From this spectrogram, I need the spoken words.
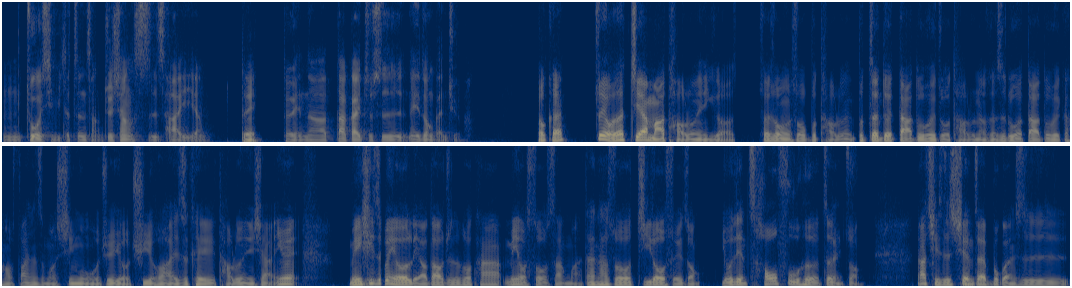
嗯作息比较正常，就像时差一样。对对，那大概就是那种感觉吧。OK。最后我再加码讨论一个哦，虽然说我们说不讨论，不针对大都会做讨论了，可是如果大都会刚好发生什么新闻，我觉得有趣的话，还是可以讨论一下。因为梅西这边有聊到，就是说他没有受伤嘛，但他说肌肉水肿，有点超负荷症状。那其实现在不管是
